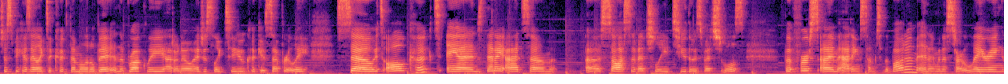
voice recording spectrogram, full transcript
just because I like to cook them a little bit, and the broccoli, I don't know, I just like to cook it separately. So it's all cooked, and then I add some uh, sauce eventually to those vegetables. But first I'm adding some to the bottom and I'm going to start layering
